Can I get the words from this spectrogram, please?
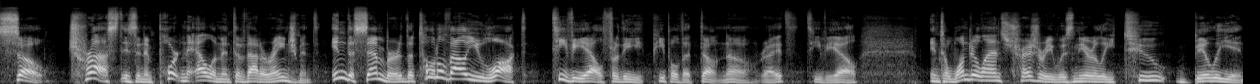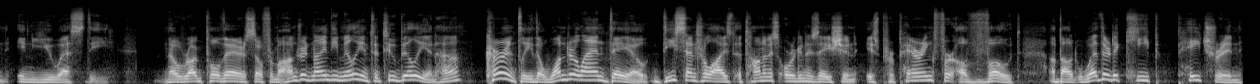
So, trust is an important element of that arrangement. In December, the total value locked, TVL for the people that don't know, right? TVL, into Wonderland's treasury was nearly 2 billion in USD. No rug pull there, so from 190 million to 2 billion, huh? Currently, the Wonderland DAO, decentralized autonomous organization, is preparing for a vote about whether to keep Patryn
